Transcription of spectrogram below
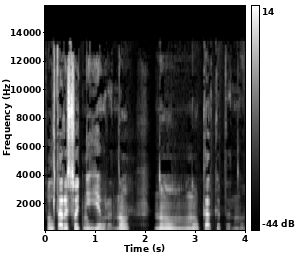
полторы сотни евро. Ну, ну, ну, как это? Ну,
